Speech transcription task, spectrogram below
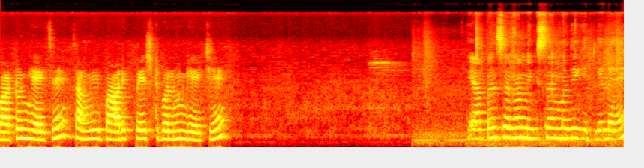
वाटून घ्यायचे. चांगली बारीक पेस्ट बनवून घ्यायची. आहे हे आपण सगळं मिक्सरमध्ये घेतलेलं आहे.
